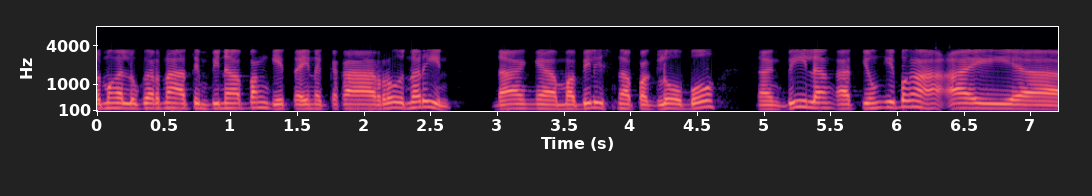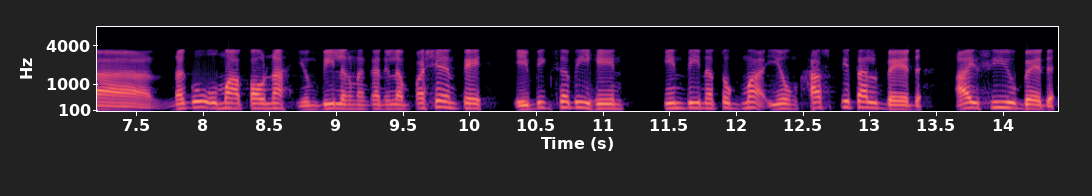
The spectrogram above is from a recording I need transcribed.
sa mga lugar na ating binabanggit ay nagkakaroon na rin ng uh, mabilis na paglobo ng bilang at yung iba nga ay uh, nag-uumapaw na yung bilang ng kanilang pasyente. Ibig sabihin, hindi natugma yung hospital bed, ICU bed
